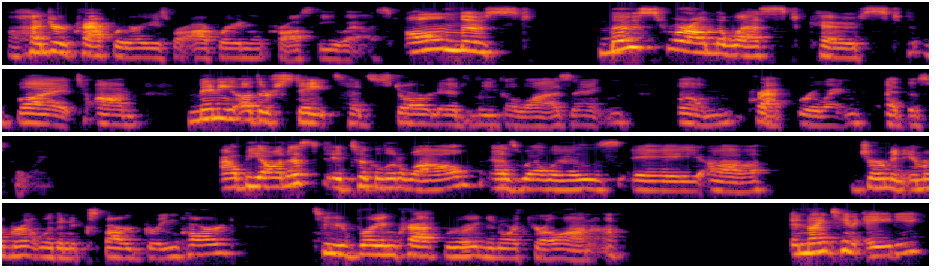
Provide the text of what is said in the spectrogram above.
100 craft breweries were operating across the US. Almost, most were on the West Coast, but um, many other states had started legalizing um, craft brewing at this point. I'll be honest, it took a little while, as well as a uh, German immigrant with an expired green card, to bring craft brewing to North Carolina. In 1980,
